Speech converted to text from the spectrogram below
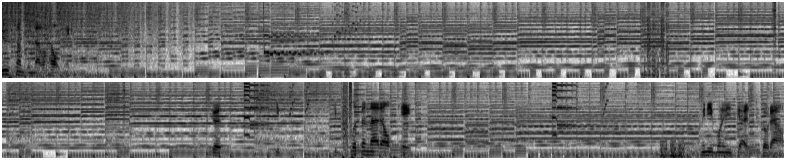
do something that'll help me. Good. Keep, keep flipping that elf cape. We need one of these guys to go down.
